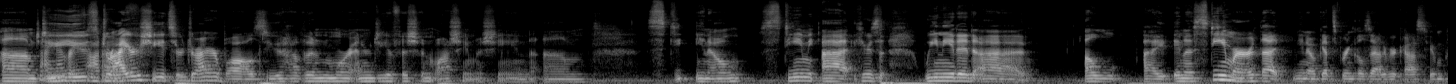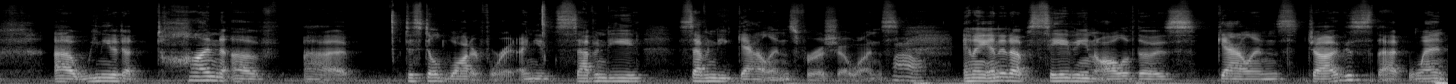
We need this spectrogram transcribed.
Um, do you use thought of. dryer sheets or dryer balls? Do you have a more energy efficient washing machine? Um, ste- you know, steam. Uh, here's we needed uh, a, a in a steamer that you know gets wrinkles out of your costume. Uh, we needed a ton of uh, distilled water for it. I needed 70, 70 gallons for a show once. Wow. And I ended up saving all of those gallons jugs that went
